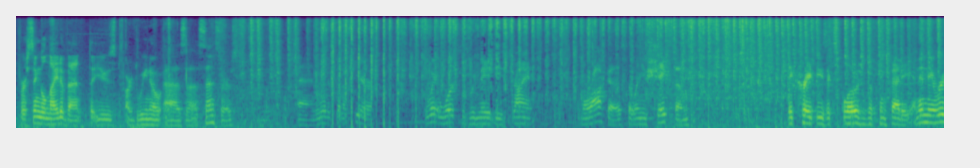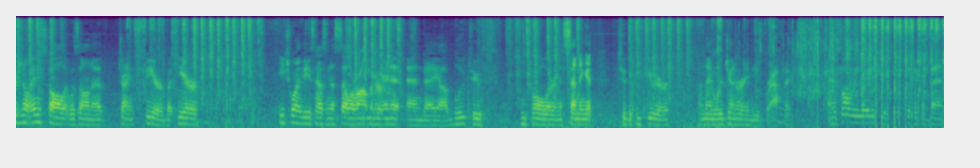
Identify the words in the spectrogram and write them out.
for a single night event that used Arduino as uh, sensors. And we have it set up here. The way it works is we made these giant maracas that when you shake them, they create these explosions of confetti. And in the original install, it was on a giant sphere, but here, each one of these has an accelerometer in it and a uh, Bluetooth controller and is sending it to the computer, and then we're generating these graphics. And it's all related to a specific event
